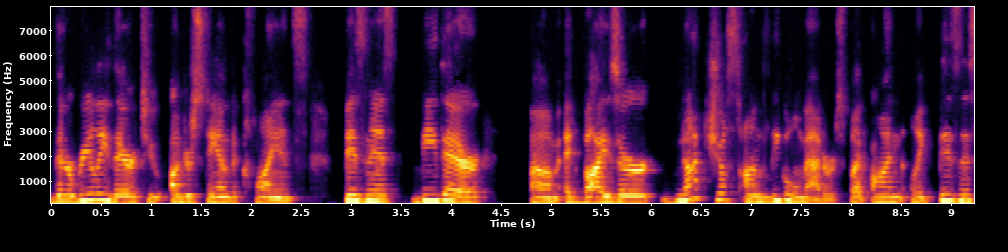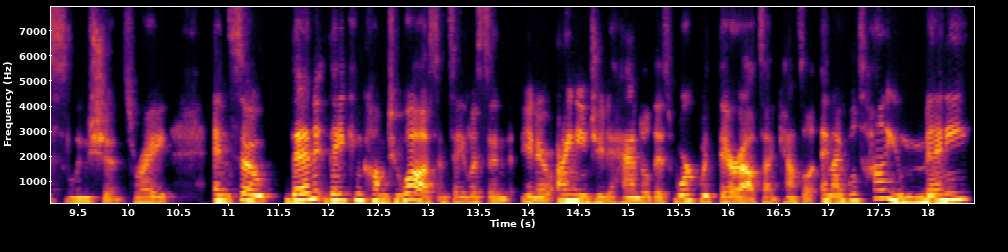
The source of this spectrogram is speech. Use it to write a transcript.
They're really there to understand the client's business, be there um, advisor, not just on legal matters, but on like business solutions, right? And so then they can come to us and say, listen, you know, I need you to handle this, work with their outside counsel. And I will tell you, many,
